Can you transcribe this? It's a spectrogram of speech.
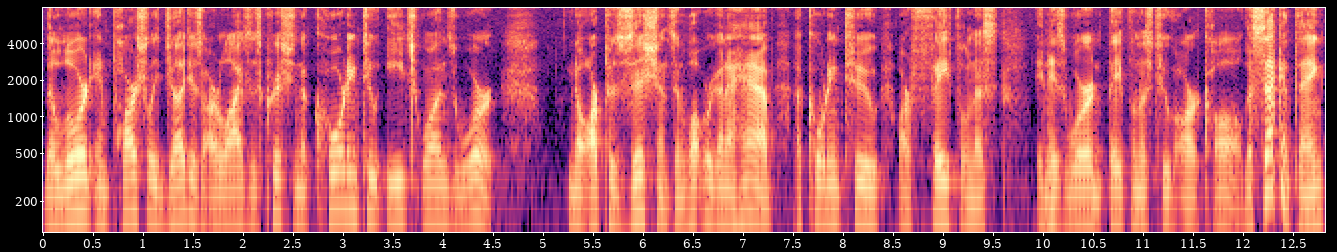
the Lord impartially judges our lives as Christians according to each one's work. You know, our positions and what we're going to have according to our faithfulness in His Word and faithfulness to our call. The second thing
